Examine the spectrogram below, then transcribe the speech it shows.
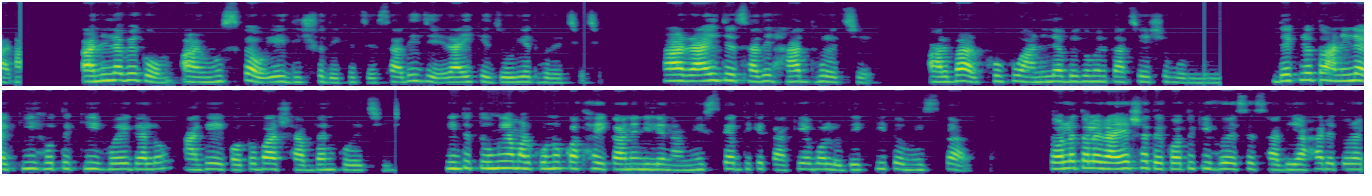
আর আনিলা বেগম আর মুস্কাও এই দৃশ্য দেখেছে, সাদি যে রাইকে জড়িয়ে ধরেছে। আর রাই যে সাদির হাত ধরেছে, আরবার ফুফু আনিলা বেগমের কাছে এসে বলল দেখলে তো আনিলা, কি হতে কি হয়ে গেল? আগে কতবার সাবধান করেছি। কিন্তু তুমি আমার কোনো কথাই কানে নিলে না। মিসকার দিকে তাকিয়ে বলল, দেখলি তো মিসকার? তলে তলে রায়ের সাথে কত কি হয়েছে সাদি আহারে, তোরা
